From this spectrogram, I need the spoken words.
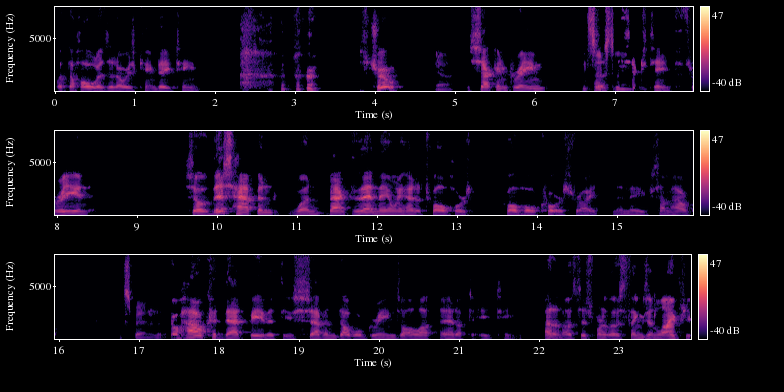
what the hole is, it always came to 18. It's true. Yeah. The second green and That's the sixteenth, three and so this happened when back then they only had a twelve horse, twelve hole course, right? And then they somehow, expanded it. so how could that be that these seven double greens all up, add up to eighteen? I don't know. It's just one of those things in life. You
